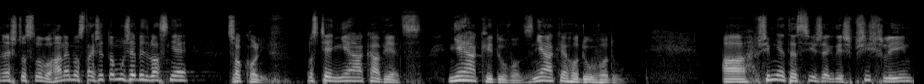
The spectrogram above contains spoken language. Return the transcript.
než to slovo hanebnost, takže to může být vlastně cokoliv. Prostě nějaká věc, nějaký důvod, z nějakého důvodu. A všimněte si, že když přišli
